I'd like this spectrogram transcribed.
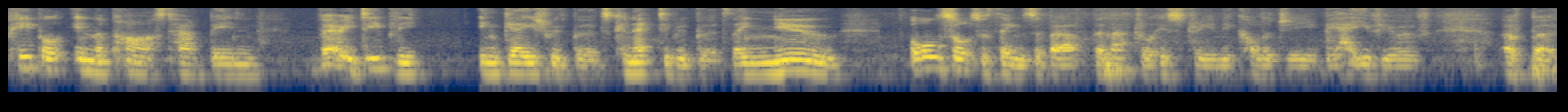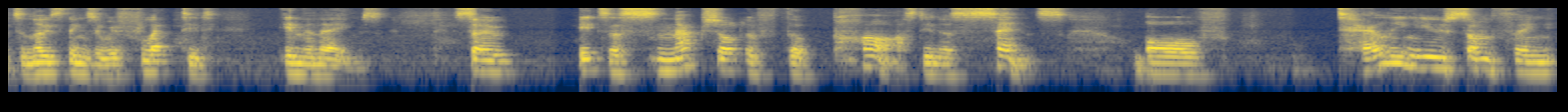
people in the past have been very deeply engaged with birds, connected with birds. They knew all sorts of things about the natural history and ecology and behaviour of, of birds, and those things are reflected in the names. So it's a snapshot of the past in a sense of telling you something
